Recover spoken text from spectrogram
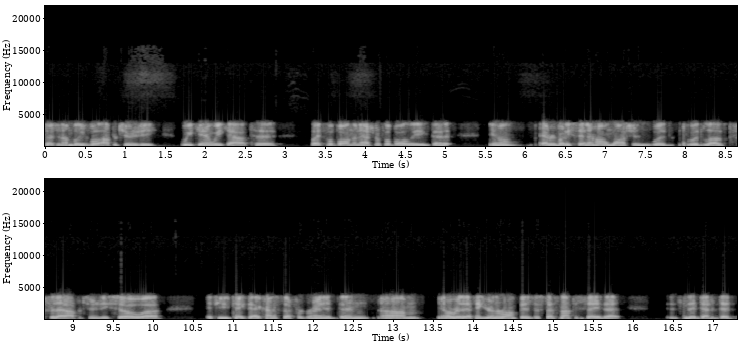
such an unbelievable opportunity week in and week out to play football in the National Football League that you know everybody sitting at home watching would would love for that opportunity. So uh, if you take that kind of stuff for granted, then um, you know, really, I think you're in the wrong business. That's not to say that that, that,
